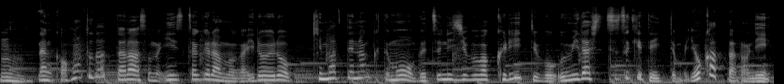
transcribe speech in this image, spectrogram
うん。なんか本当だったらそのインスタグラムがいろいろ決まってなくても別に自分はクリエイティブを生み出し続けていってもよかったのに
